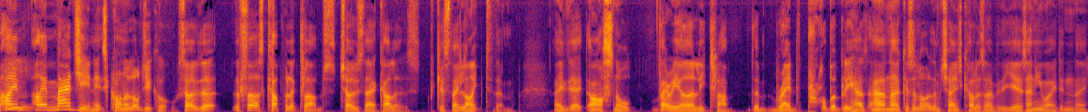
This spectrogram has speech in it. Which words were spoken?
I, I imagine it's chronological, so that the first couple of clubs chose their colours because they liked them. Arsenal, very early club, the red probably has. Ah, no, because a lot of them changed colours over the years anyway, didn't they?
